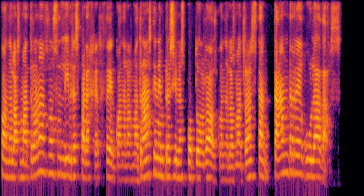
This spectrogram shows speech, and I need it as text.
cuando las matronas no son libres para ejercer, cuando las matronas tienen presiones por todos lados, cuando las matronas están tan reguladas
